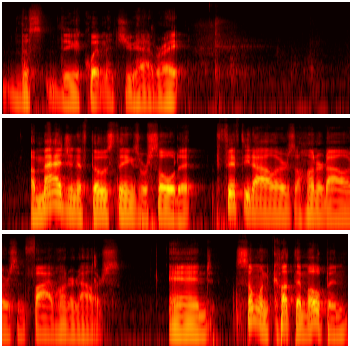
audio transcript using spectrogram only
the the equipment you have, right? Imagine if those things were sold at fifty dollars, hundred dollars, and five hundred dollars, and someone cut them open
